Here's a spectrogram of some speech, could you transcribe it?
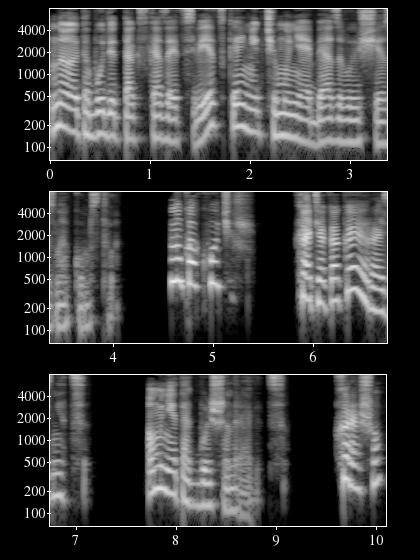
Но это будет, так сказать, светское, ни к чему не обязывающее знакомство. Ну, как хочешь. Хотя какая разница? Мне так больше нравится. Хорошо.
